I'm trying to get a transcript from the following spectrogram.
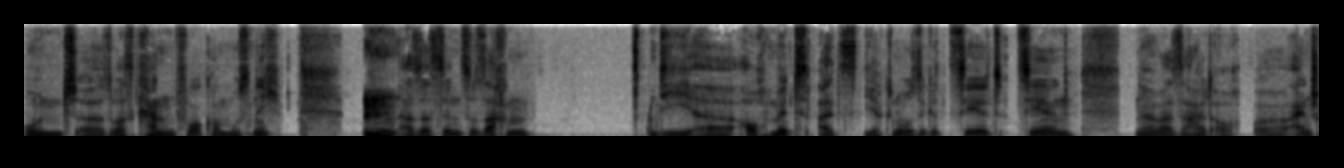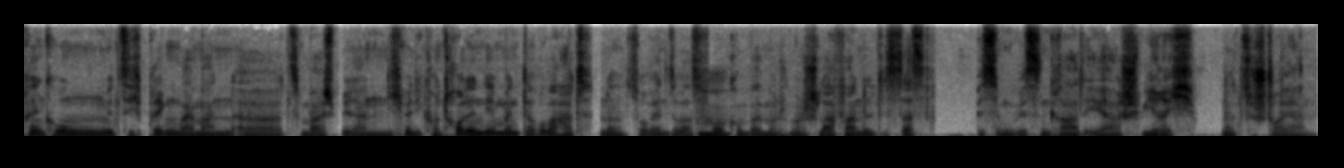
Und äh, sowas kann vorkommen, muss nicht. Also das sind so Sachen, die äh, auch mit als Diagnose gezählt zählen, ne, weil sie halt auch äh, Einschränkungen mit sich bringen, weil man äh, zum Beispiel dann nicht mehr die Kontrolle in dem Moment darüber hat. Ne? So wenn sowas mhm. vorkommt, weil man schon mal Schlaf handelt, ist das bis zu einem gewissen Grad eher schwierig ne, zu steuern.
